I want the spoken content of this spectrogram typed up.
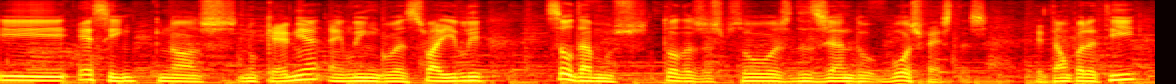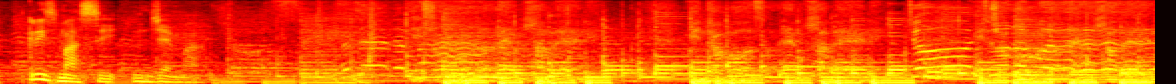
e é assim que nós, no Quênia, em língua Swahili, saudamos todas as pessoas desejando boas festas. Então, para ti, Crismassi Njema. Joy to the world.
